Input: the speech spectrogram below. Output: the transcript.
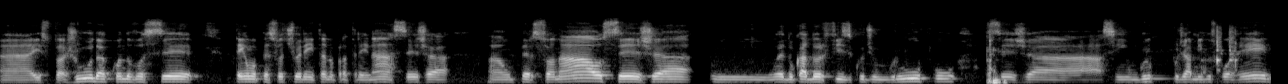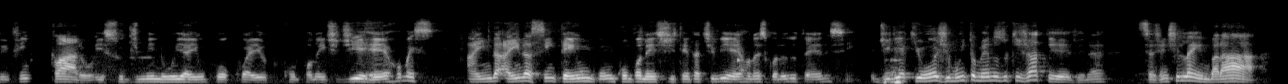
uh, isso ajuda. Quando você tem uma pessoa te orientando para treinar, seja uh, um personal, seja um educador físico de um grupo, seja assim um grupo de amigos correndo, enfim. Claro, isso diminui aí um pouco aí o componente de erro, mas ainda, ainda assim tem um, um, componente de tentativa e erro na escolha do tênis, sim. Diria que hoje muito menos do que já teve, né? Se a gente lembrar,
